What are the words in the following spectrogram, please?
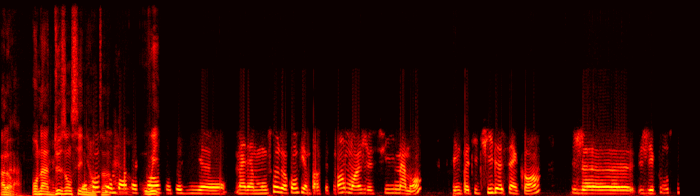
Alors, on a deux enseignantes. Je confirme parfaitement oui. ce que dit euh, Madame Mousseau, je confirme parfaitement. Moi, je suis maman. C'est une petite fille de 5 ans. Je, j'ai poursuivi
